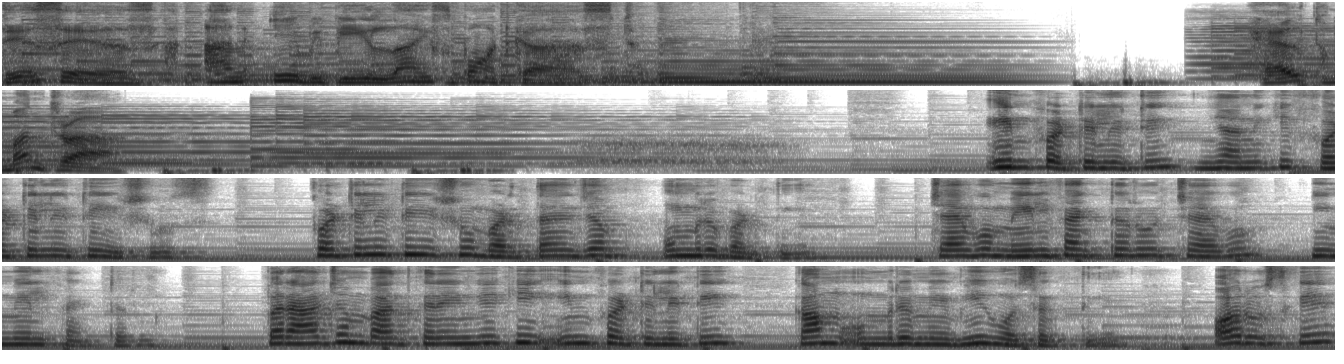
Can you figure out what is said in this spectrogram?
This is an ABP Life podcast. Health Mantra. Infertility यानी कि फर्टिलिटी इश्यूज़ फर्टिलिटी इशू बढ़ता है जब उम्र बढ़ती है। चाहे वो मेल फैक्टर हो, चाहे वो फीमेल फैक्टर हो। पर आज हम बात करेंगे कि इनफर्टिलिटी कम उम्र में भी हो सकती है। और उसके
